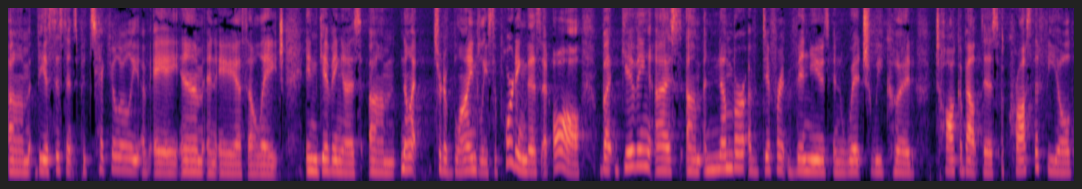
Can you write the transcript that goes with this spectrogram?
um, the assistance, particularly of AAM and AASLH, in giving us um, not sort of blindly supporting this at all, but giving us um, a number of different venues in which we could talk about this across the field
